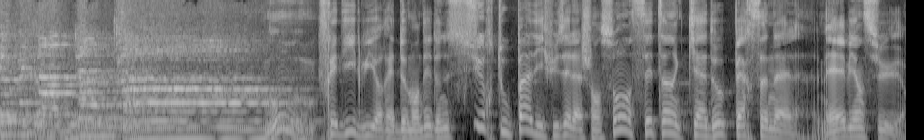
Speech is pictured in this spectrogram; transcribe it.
Ouh, Freddie lui aurait demandé de ne surtout pas diffuser la chanson, c'est un cadeau personnel. Mais bien sûr.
